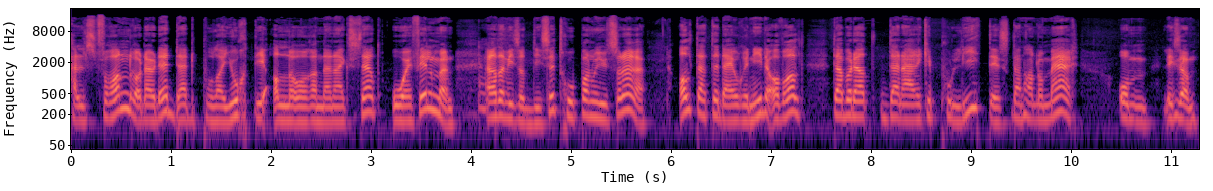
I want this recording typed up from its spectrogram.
Helst forandre, og det er jo det Deadpool har gjort i alle årene den har eksistert, og i filmen. er at den viser at disse tropene må dere. Alt dette det er jo ironi, det er overalt. Det er bare det at den er ikke politisk, den handler mer om liksom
